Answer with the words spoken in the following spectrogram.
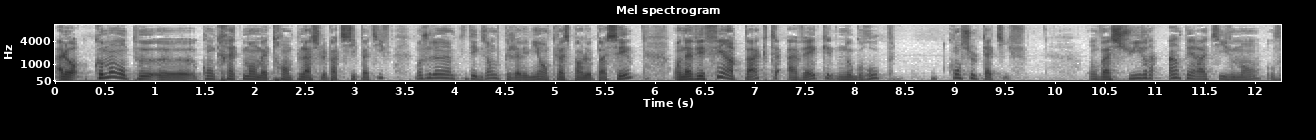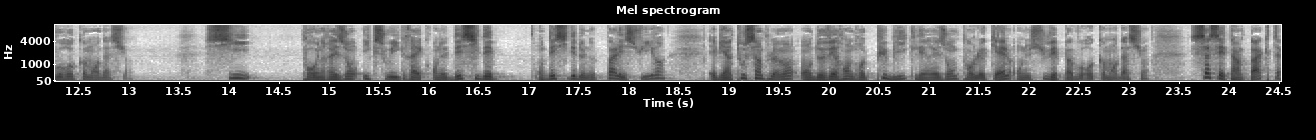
Alors, comment on peut euh, concrètement mettre en place le participatif? Moi, je vous donne un petit exemple que j'avais mis en place par le passé. On avait fait un pacte avec nos groupes consultatifs. On va suivre impérativement vos recommandations. Si, pour une raison X ou Y, on ne décidait ont décidé de ne pas les suivre, eh bien tout simplement on devait rendre publiques les raisons pour lesquelles on ne suivait pas vos recommandations. Ça c'est un pacte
